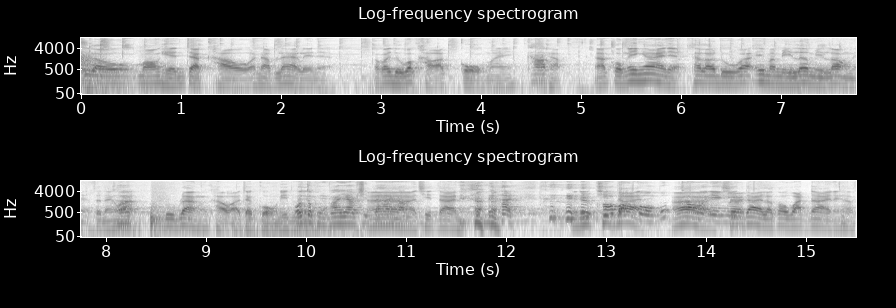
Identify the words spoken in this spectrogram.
ที่เรามองเห็นจากเข่าอันดับแรกเลยเนี่ยเราก็ดูว่าเข่าอาโก่งไหมครับ นะ อาโก่งง่ายๆเนี่ยถ้าเราดูว่าเอ๊ะมันมีเริ่มมีร่องเนี่ยแสดงว่าครับรูปร่างของเข่าอาจจะโก่งนิดนึโอ้งแต่ผมพยายามชิดได้ครับอ่าชิดได้นะชิดได้อันนี้พชิอดบอกได้โกงปุ๊บเข้าเองเลชิดยได้แล้วก็วัดได้นะครับ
